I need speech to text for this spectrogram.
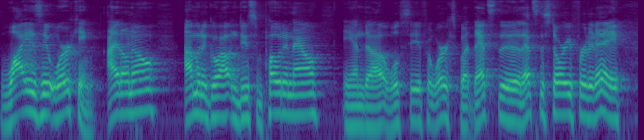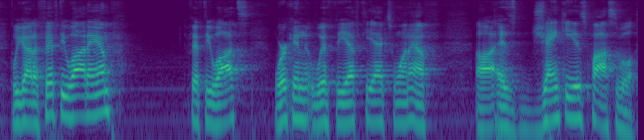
Why is it working? I don't know. I'm gonna go out and do some POTA now and uh, we'll see if it works. But that's the, that's the story for today. We got a 50 watt amp, 50 watts, working with the FTX 1F uh, as janky as possible.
